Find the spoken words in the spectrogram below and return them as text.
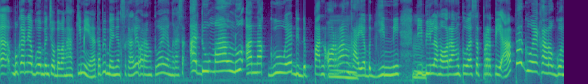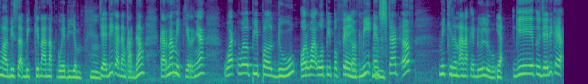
eh, bukannya gue mencoba menghakimi ya, tapi banyak sekali orang tua yang ngerasa aduh malu anak gue di depan orang kayak begini, dibilang orang tua seperti apa gue kalau gue nggak bisa bikin anak gue diem. Jadi kadang-kadang karena mikirnya what will people do or what will people think, Think. of me instead of mikirin anaknya dulu? Ya. gitu. Jadi kayak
